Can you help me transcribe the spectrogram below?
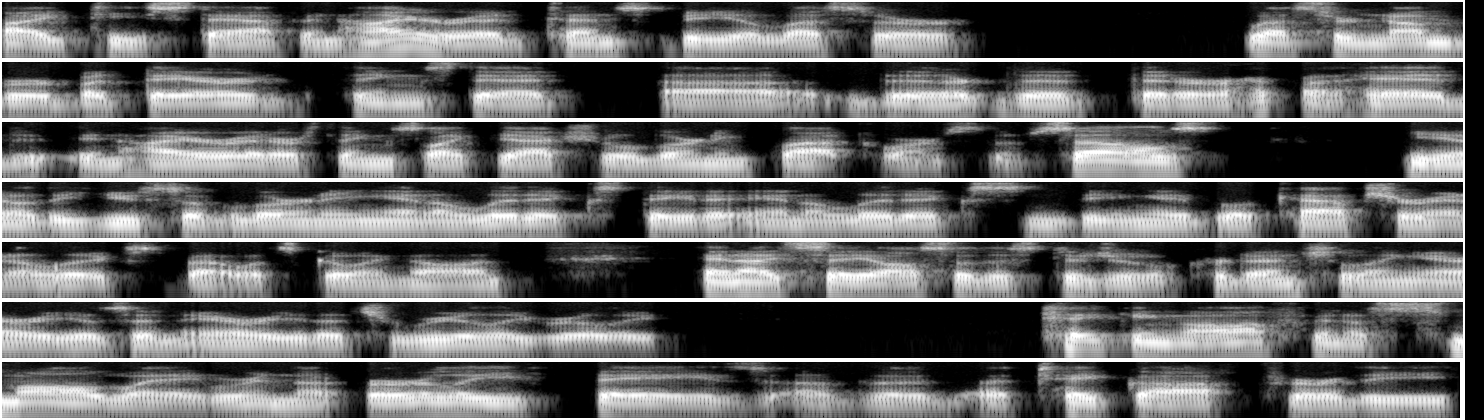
IT staff. In higher ed, tends to be a lesser lesser number, but they are things that uh, that, are, that that are ahead in higher ed are things like the actual learning platforms themselves. You know, the use of learning analytics, data analytics, and being able to capture analytics about what's going on. And I say also this digital credentialing area is an area that's really, really taking off in a small way. We're in the early phase of a, a takeoff for the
